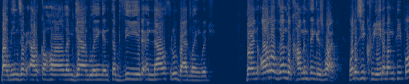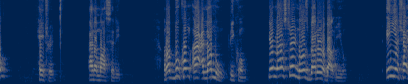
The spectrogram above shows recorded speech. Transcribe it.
by means of alcohol and gambling and tabdheer and now through bad language. But in all of them, the common thing is what? What does he create among people? Hatred, animosity. رَبُّكُمْ أَعْلَمُ بِكُمْ Your master knows better about you. إِن يَشَاء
